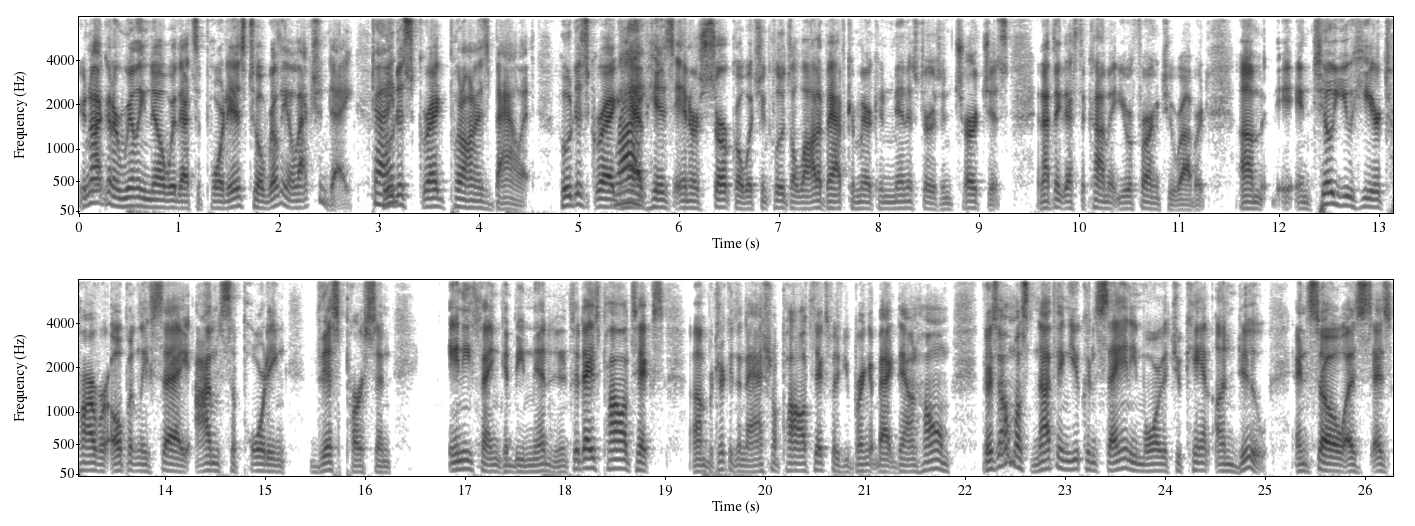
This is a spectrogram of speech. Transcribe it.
you're not going to really know where that support is till really election day. Okay. Who does Greg put on his ballot? Who does Greg Right. have his inner circle, which includes a lot of African American ministers and churches? And I think that's the comment you're referring to, Robert. Um, until you hear Tarver openly say, I'm supporting this person, anything can be mended. In today's politics, um, particularly the national politics, but if you bring it back down home, there's almost nothing you can say anymore that you can't undo. And so, as as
